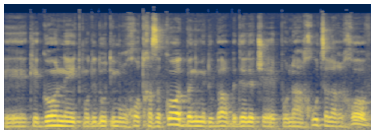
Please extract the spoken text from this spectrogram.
אה, כגון התמודדות עם רוחות חזקות, בין אם מדובר בדלת שפונה החוצה לרחוב,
